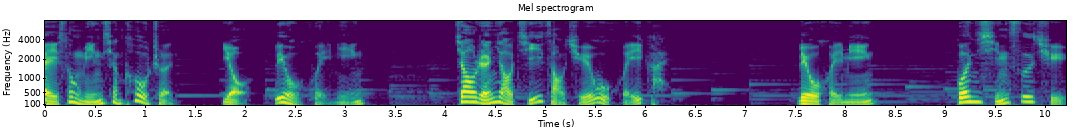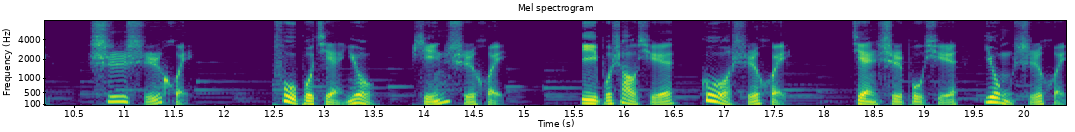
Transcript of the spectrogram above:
北宋名相寇准有六悔名，教人要及早觉悟悔改。六悔名：观行思取，失时悔；腹不俭用，贫时悔；艺不少学，过时悔；见事不学，用时悔；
